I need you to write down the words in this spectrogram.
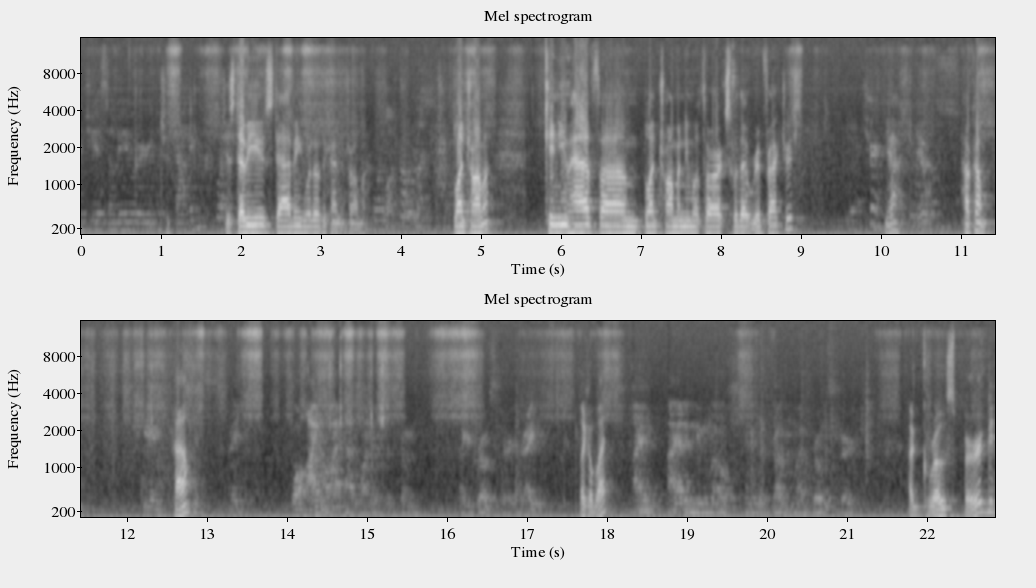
GSW or like stabbing. GSW, stabbing, what other kind of trauma? Blunt trauma? Can you have um, blunt trauma pneumothorax without rib fractures? Sure. Yeah. How come? How? Like, well, I know I had one, it was just from, like a growth spurt, right? Like a what? I, I had a pneumo, and it was from my growth spurt. A Grossberg?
